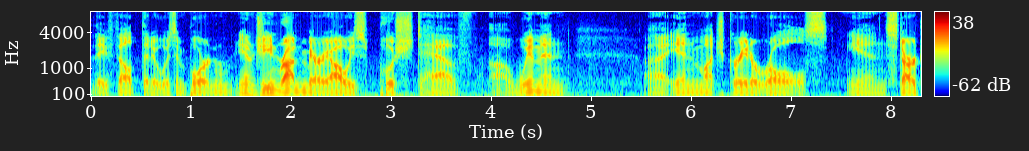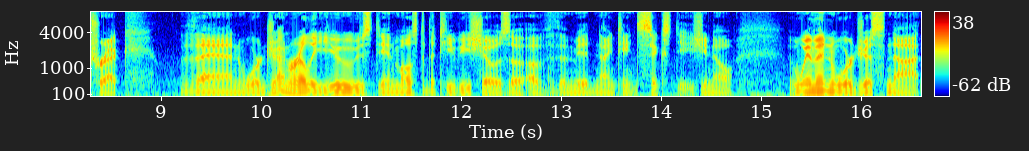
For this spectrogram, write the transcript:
they felt that it was important. You know, Gene Roddenberry always pushed to have uh, women uh, in much greater roles in Star Trek than were generally used in most of the TV shows of, of the mid 1960s. You know, women were just not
